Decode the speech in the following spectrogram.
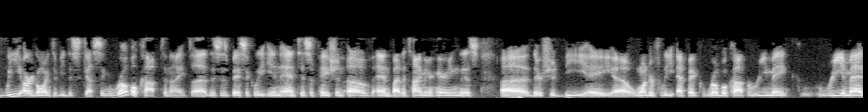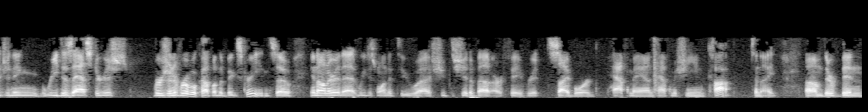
we are going to be discussing RoboCop tonight. Uh, this is basically in anticipation of, and by the time you're hearing this, uh, there should be a uh, wonderfully epic RoboCop remake, reimagining, redisasterish version of RoboCop on the big screen. So in honor of that, we just wanted to uh, shoot the shit about our favorite cyborg, half man, half machine cop tonight. Um, there have been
